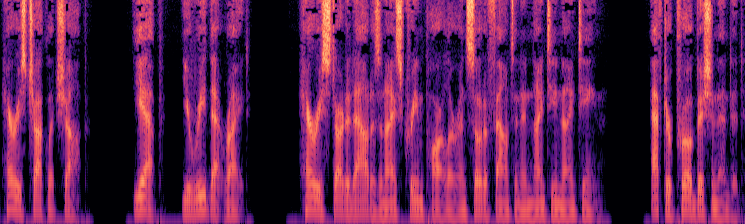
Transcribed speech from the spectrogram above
Harry's Chocolate Shop. Yep, you read that right. Harry's started out as an ice cream parlor and soda fountain in 1919. After Prohibition ended,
